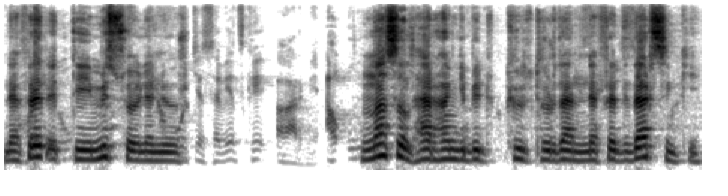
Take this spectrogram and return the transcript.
nefret ettiğimiz söyleniyor. Nasıl herhangi bir kültürden nefret edersin ki?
